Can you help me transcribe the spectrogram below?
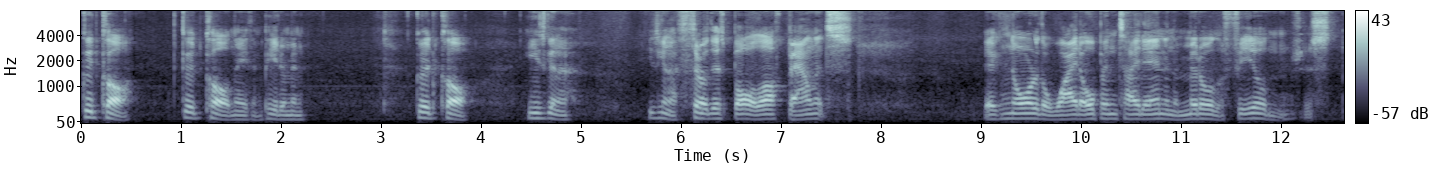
Good call. Good call, Nathan Peterman. Good call. He's gonna he's gonna throw this ball off balance. Ignore the wide open tight end in the middle of the field and just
